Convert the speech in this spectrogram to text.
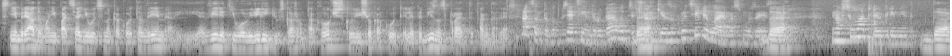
с ним рядом, они подтягиваются на какое-то время и верят его в религию, скажем так, творческую или еще какую-то, или это бизнес-проект и так далее. Процентов вот взять Индру, да, вот девчонки да. закрутили Лаймас музей, да. да на всю Латвию гремит. Да,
